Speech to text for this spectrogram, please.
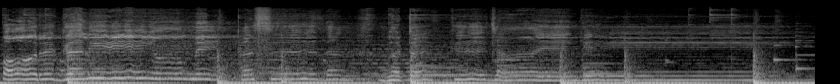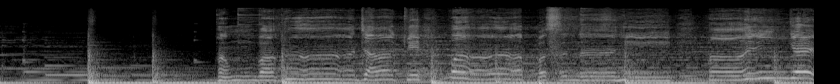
اور گلیوں میں کسدن بھٹک جائیں گے۔ وہاں جا کے واپس نہیں آئیں گے۔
